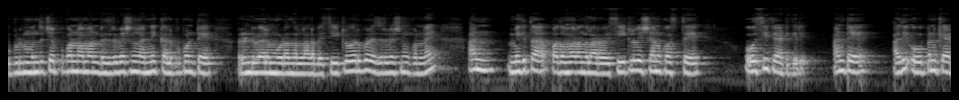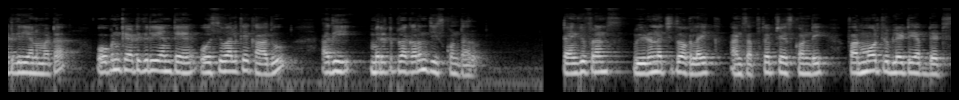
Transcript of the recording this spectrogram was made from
ఇప్పుడు ముందు చెప్పుకున్న మన రిజర్వేషన్లు అన్నీ కలుపుకుంటే రెండు వేల మూడు వందల నలభై సీట్ల వరకు రిజర్వేషన్కి ఉన్నాయి. అండ్ మిగతా పదహారు వందల అరవై సీట్ల విషయానికి వస్తే ఓసీ కేటగిరీ అంటే అది ఓపెన్ కేటగిరీ అనమాట ఓపెన్ కేటగిరీ అంటే ఓసీ వాళ్ళకే కాదు అది మెరిట్ ప్రకారం తీసుకుంటారు. థ్యాంక్ యూ ఫ్రెండ్స్ వీడియో నచ్చితే ఒక లైక్ అండ్ సబ్స్క్రైబ్ చేసుకోండి. For more triple updates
